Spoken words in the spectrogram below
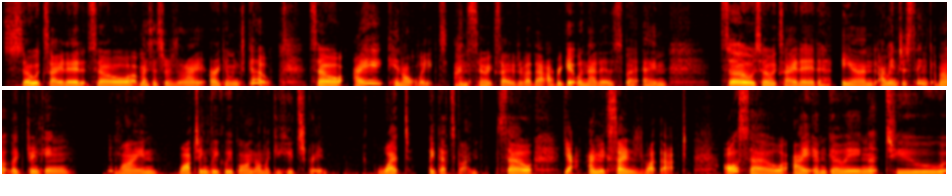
so excited. So, my sisters and I are going to go. So, I cannot wait. I'm so excited about that. I forget when that is, but I'm so, so excited. And I mean, just think about like drinking wine, watching Legally Blonde on like a huge screen. What? Like, that's fun. So, yeah, I'm excited about that. Also, I am going to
